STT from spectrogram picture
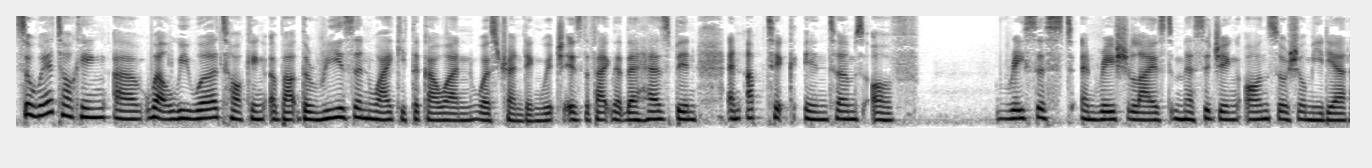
So we're talking, uh, well, we were talking about the reason why Kitakawan was trending, which is the fact that there has been an uptick in terms of racist and racialized messaging on social media.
